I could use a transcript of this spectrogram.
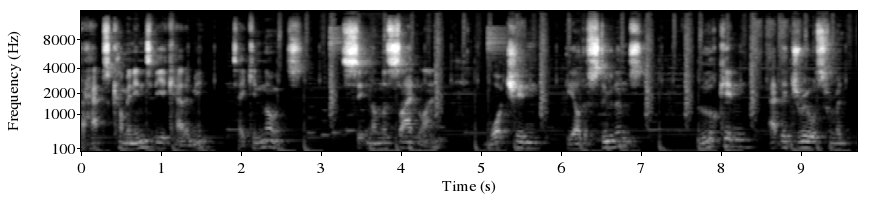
perhaps coming into the academy, taking notes, sitting on the sideline, watching the other students, looking at the drills from an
